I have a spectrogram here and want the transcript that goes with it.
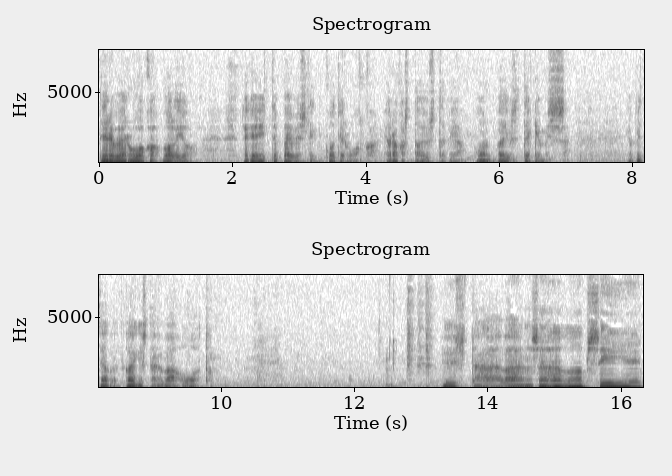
Terve ruoka, valio, tekee itse päiväisesti kotiruokaa ja rakastaa ystäviä, on päiväisesti tekemissä ja pitää kaikista hyvää huolta. Ystävänsä lapsien,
